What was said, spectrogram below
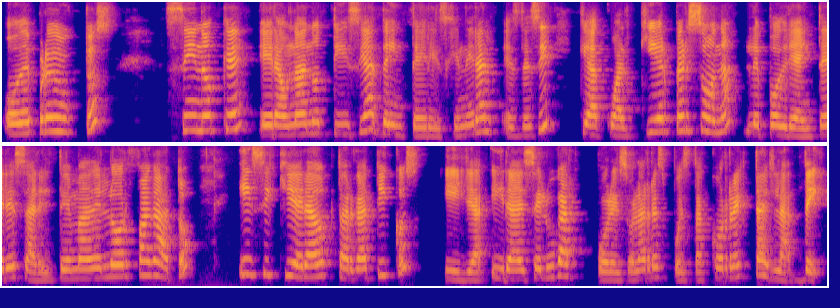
o de productos, sino que era una noticia de interés general, es decir, que a cualquier persona le podría interesar el tema del orfagato y si quiere adoptar gaticos, ir a ese lugar. Por eso la respuesta correcta es la D.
